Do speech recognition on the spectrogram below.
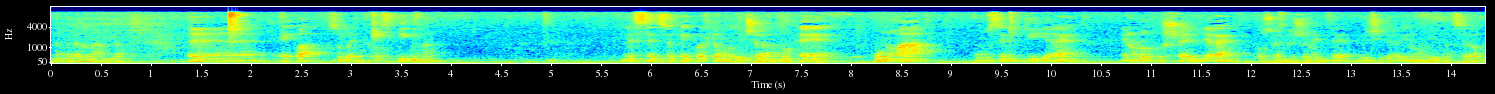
una bella domanda. Eh, e qua subentra lo stigma. nel senso che in qualche modo dicevamo che uno ha un sentire e non lo può scegliere, o semplicemente decidere di non viverselo,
